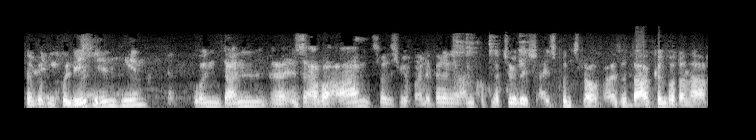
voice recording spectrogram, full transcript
Da wird ein Kollege hingehen. Und dann äh, ist aber abends, was ich mir auf alle Fälle dann angucke, natürlich Eiskunstlauf. Also da können wir danach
